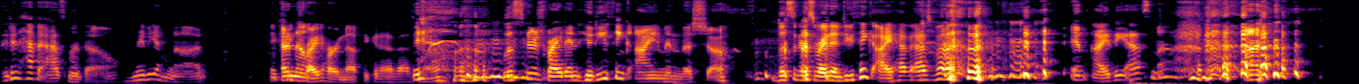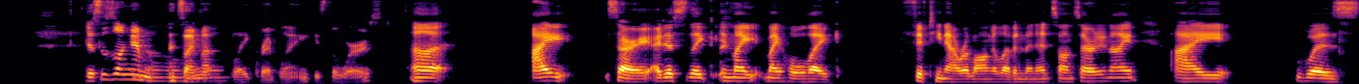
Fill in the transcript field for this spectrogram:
I didn't have asthma, though. Maybe I'm not. If I you don't know. tried hard enough, you could have asthma. Listeners, write in. Who do you think I am in this show? Listeners, write in. Do you think I have asthma? am I the asthma? Just as long Oh I'm, as I'm not. Blake Gripling. He's the worst. Uh, I sorry. I just like in my my whole like fifteen hour long eleven minutes on Saturday night. I was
